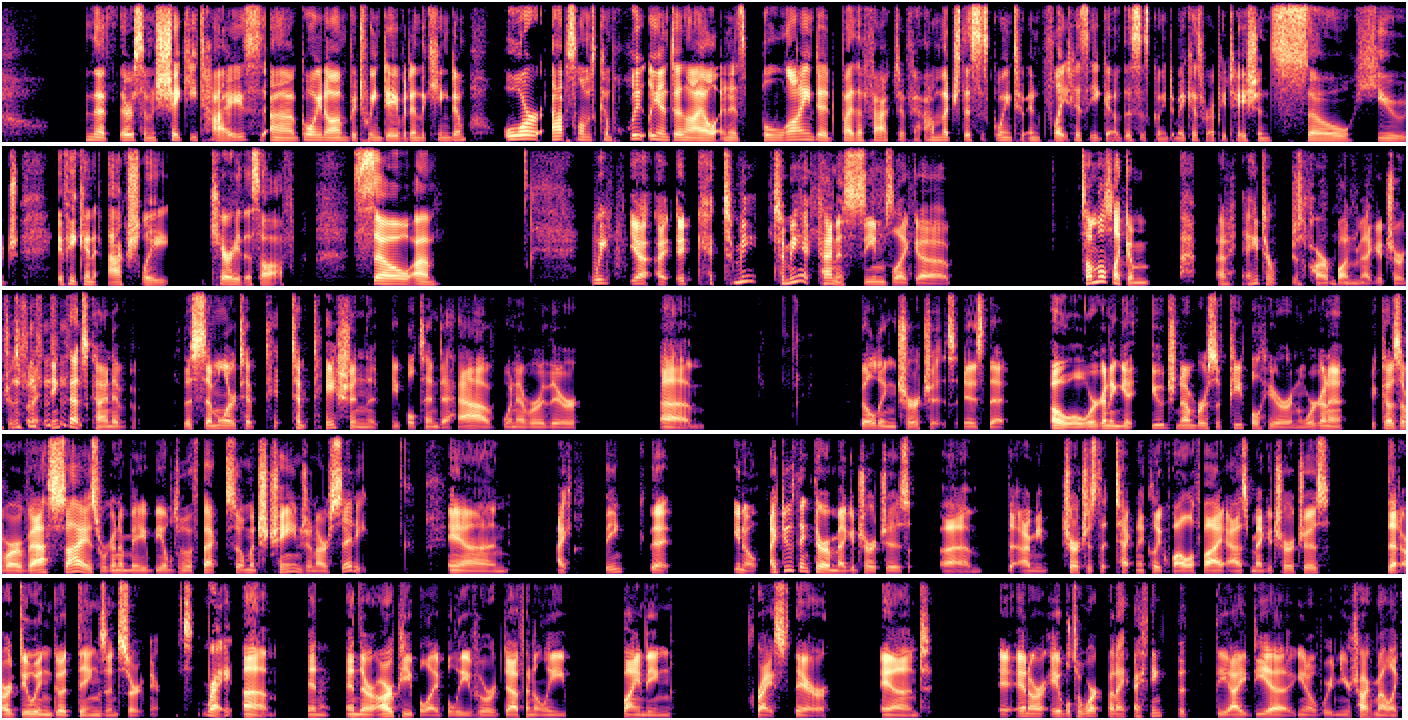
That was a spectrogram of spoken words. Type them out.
and that there's some shaky ties uh, going on between David and the kingdom, or Absalom's completely in denial and is blinded by the fact of how much this is going to inflate his ego. This is going to make his reputation so huge if he can actually carry this off. So, um, we Yeah, I, it to me to me it kind of seems like a. It's almost like a I hate to just harp on mega churches, but I think that's kind of the similar tip, temptation that people tend to have whenever they're um, building churches is that oh well we're going to get huge numbers of people here and we're going to because of our vast size we're going to be able to affect so much change in our city and i think that you know i do think there are mega churches um that, i mean churches that technically qualify as mega churches that are doing good things in certain areas right. um and and there are people i believe who are definitely finding christ there and and are able to work but i, I think that the idea you know when you're talking about like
